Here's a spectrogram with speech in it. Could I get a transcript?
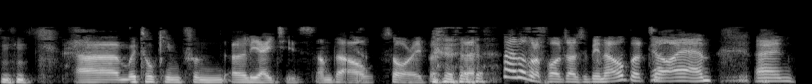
um, we're talking from early eighties. I'm that old, sorry, but uh, I'm not going to apologise for being that old, but uh, I am, and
